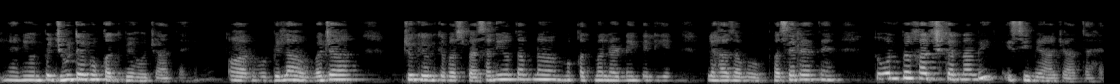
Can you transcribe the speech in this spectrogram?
یعنی ان پہ جھوٹے مقدمے ہو جاتے ہیں۔ اور وہ بلا وجہ، چونکہ ان کے پاس پیسہ نہیں ہوتا اپنا مقدمہ لڑنے کے لیے، لہٰذا وہ پھنسے رہتے ہیں۔ تو ان پہ خرچ کرنا بھی اسی میں آ جاتا ہے۔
